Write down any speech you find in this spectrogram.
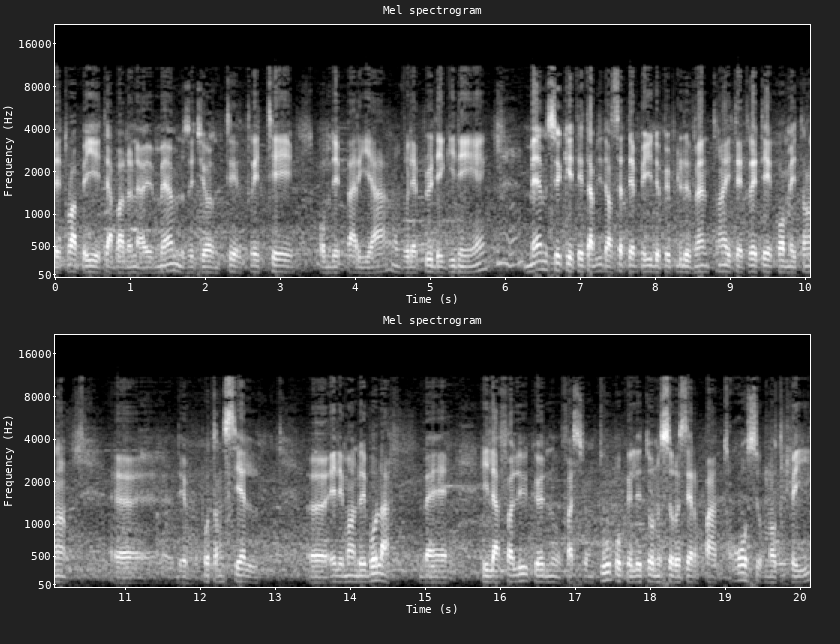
les trois pays étaient abandonnés à eux-mêmes, nous étions traités comme des parias, on ne voulait plus des Guinéens. Mhm. Même ceux qui étaient établis dans certains pays depuis plus de 20 ans étaient traités comme étant euh, des potentiels euh, éléments d'Ebola. Ben, il a fallu que nous fassions tout pour que l'État ne se resserre pas trop sur notre pays.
